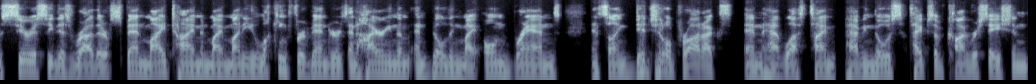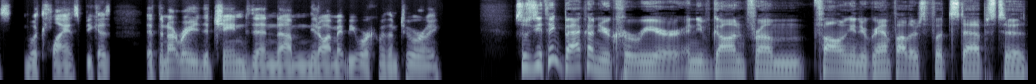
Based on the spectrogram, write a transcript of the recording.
seriously just rather spend my time and my money looking for vendors and hiring them and building my own brands and selling digital products and have less time having those types of conversations with clients because if they're not ready to change, then um, you know I might be working with them too early. So as you think back on your career and you've gone from following in your grandfather's footsteps to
